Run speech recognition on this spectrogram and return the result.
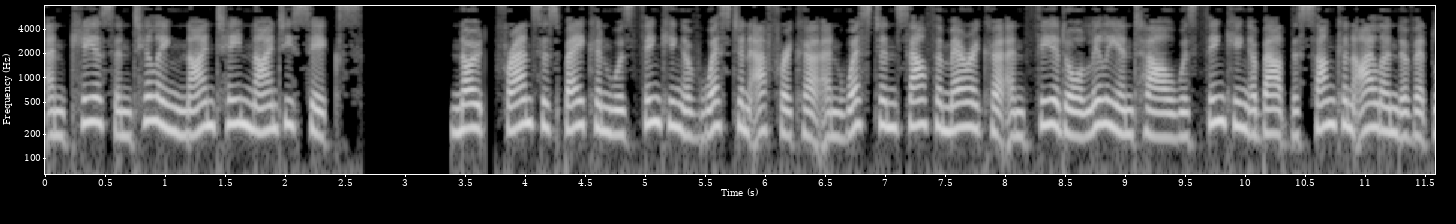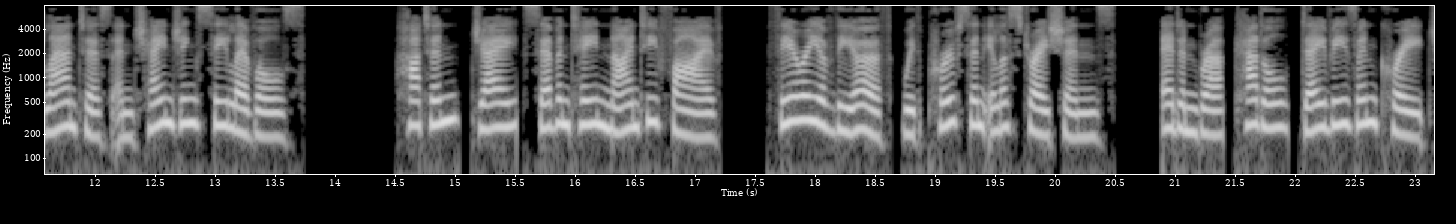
and Kious and Tilling 1996. Note, Francis Bacon was thinking of Western Africa and Western South America and Theodore Lilienthal was thinking about the sunken island of Atlantis and changing sea levels. Hutton, J. 1795. Theory of the Earth, with proofs and illustrations. Edinburgh, Cadell, Davies and Creech.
